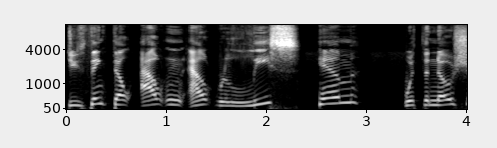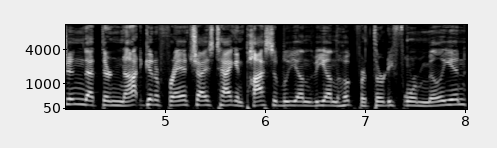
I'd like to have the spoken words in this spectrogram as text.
Do you think they'll out and out release him with the notion that they're not going to franchise tag and possibly on, be on the hook for 34 million?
